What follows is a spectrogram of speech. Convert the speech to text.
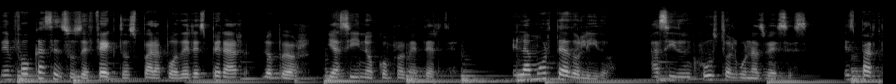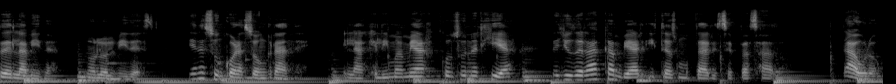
Te enfocas en sus defectos para poder esperar lo peor y así no comprometerte. El amor te ha dolido, ha sido injusto algunas veces. Es parte de la vida, no lo olvides. Tienes un corazón grande. El ángel Imamiah, con su energía, te ayudará a cambiar y transmutar ese pasado. Tauro,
